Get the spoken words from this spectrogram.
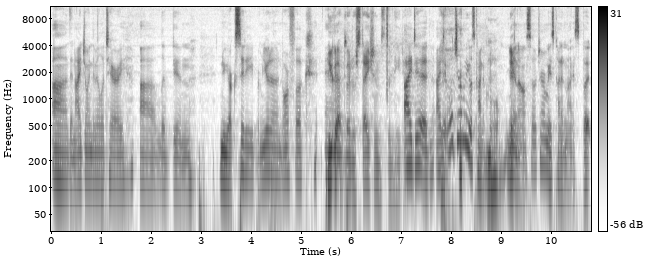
Uh, then I joined the military. Uh, lived in New York City, Bermuda, Norfolk. And You got better stations than he did. I did. I did. Well, Germany was kind of cool, Yeah. you know. So Germany's kind of nice, but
